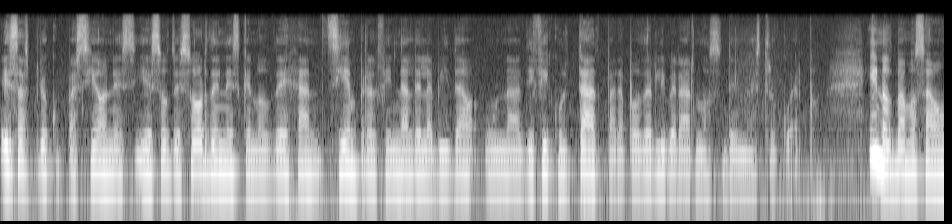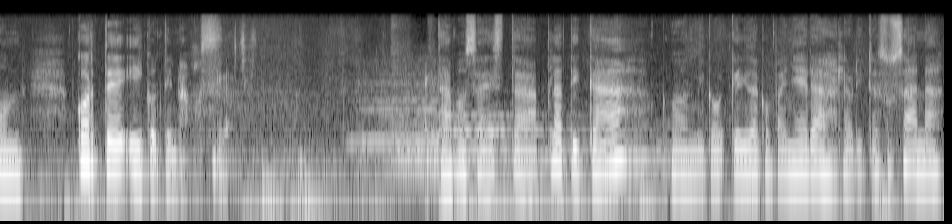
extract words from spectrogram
esas preocupaciones y esos desórdenes que nos dejan siempre al final de la vida una dificultad para poder liberarnos de nuestro cuerpo. Y nos vamos a un corte y continuamos. Gracias. Estamos a esta plática con mi querida compañera Laurita Susana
